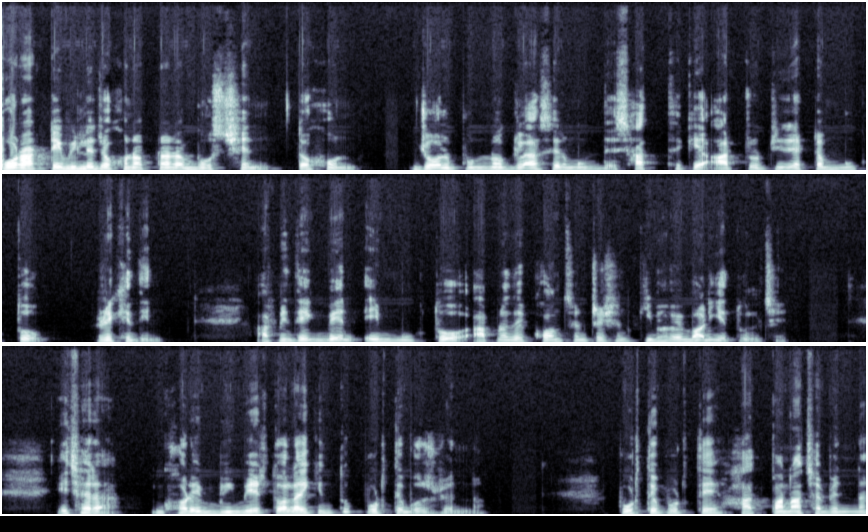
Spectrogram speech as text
পড়ার টেবিলে যখন আপনারা বসছেন, তখন জলপূর্ণ গ্লাসের মধ্যে সাত থেকে আট রুটির একটা মুক্ত রেখে দিন। আপনি দেখবেন এই মুক্ত আপনাদের কনসেন্ট্রেশন কীভাবে বাড়িয়ে তুলছে। এছাড়া ঘরে বিমের তলায় কিন্তু পড়তে বসবেন না। পড়তে পড়তে হাত পা নাচাবেন না,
